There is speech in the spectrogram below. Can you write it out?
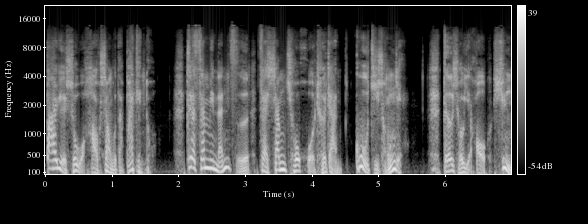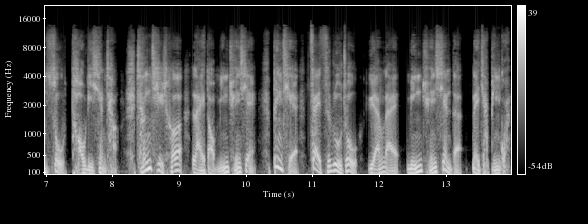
八月十五号上午的八点多，这三名男子在商丘火车站故伎重演，得手以后迅速逃离现场，乘汽车来到民权县，并且再次入住原来民权县的那家宾馆。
